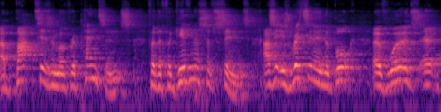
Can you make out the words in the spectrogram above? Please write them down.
a baptism of repentance for the forgiveness of sins. As it is written in the book of words, uh,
